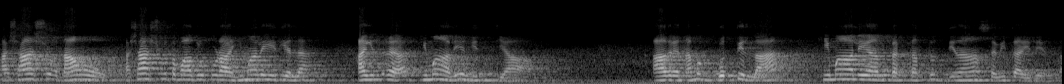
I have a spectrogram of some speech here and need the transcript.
ಅಶಾಶ್ವ, ನಾವು ಅಶಾಶ್ವತವಾದರೂ ಕೂಡ ಹಿಮಾಲಯ ಇದೆಯಲ್ಲ? ಹಾಗಿದ್ರೆ ಹಿಮಾಲಯ ನಿತ್ಯ. ಆದರೆ ನಮಗೆ ಗೊತ್ತಿಲ್ಲ ಹಿಮಾಲಯ ಅಂತಕ್ಕಂಥದ್ದು ದಿನ ಸವಿತಾ ಇದೆ ಅಂತ.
